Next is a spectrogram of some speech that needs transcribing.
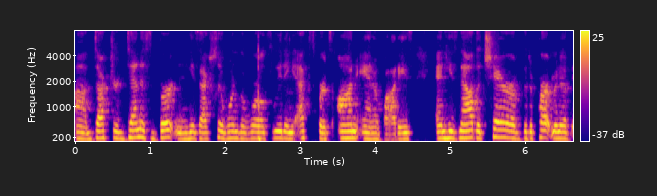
Um, dr dennis burton he's actually one of the world's leading experts on antibodies and he's now the chair of the department of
